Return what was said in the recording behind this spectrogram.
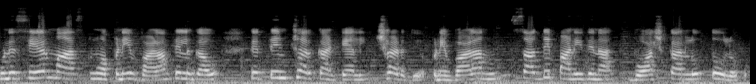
ਹੁਣ ਇਸ ਹੇਅਰ ਮਾਸਕ ਨੂੰ ਆਪਣੇ ਵਾਲਾਂ ਤੇ ਲਗਾਓ ਤੇ 3-4 ਘੰਟਿਆਂ ਲਈ ਛੱਡ ਦਿਓ। ਆਪਣੇ ਵਾਲਾਂ ਨੂੰ ਸਾਦੇ ਪਾਣੀ ਦੇ ਨਾਲ ਵਾਸ਼ ਕਰ ਲਓ ਧੋ ਲਓ।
